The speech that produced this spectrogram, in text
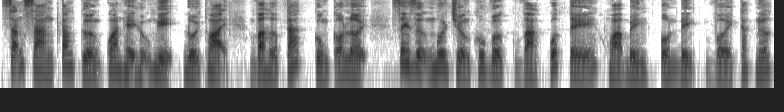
sẵn sàng tăng cường quan hệ hữu nghị, đối thoại và hợp tác cùng có lợi, xây dựng môi trường khu vực và quốc tế hòa bình, ổn định với các nước.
